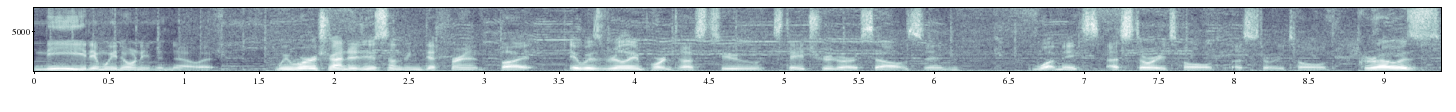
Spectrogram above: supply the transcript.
need and we don't even know it. We were trying to do something different, but it was really important to us to stay true to ourselves and what makes a story told a story told. Grow as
